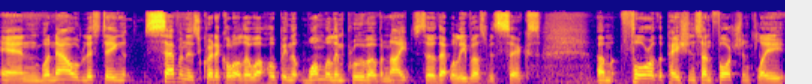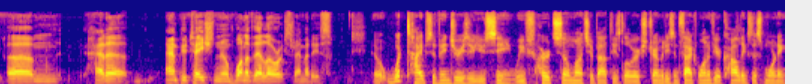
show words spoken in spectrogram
and we're now listing seven as critical, although we're hoping that one will improve overnight, so that will leave us with six. Um, four of the patients, unfortunately, um, had an amputation of one of their lower extremities. What types of injuries are you seeing? We've heard so much about these lower extremities. In fact, one of your colleagues this morning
